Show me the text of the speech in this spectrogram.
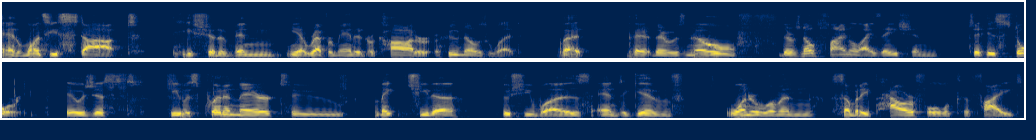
and once he stopped, he should have been you know reprimanded or caught or, or who knows what. But there there was no there was no finalization to his story. It was just he was put in there to make Cheetah who she was and to give Wonder Woman somebody powerful to fight,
